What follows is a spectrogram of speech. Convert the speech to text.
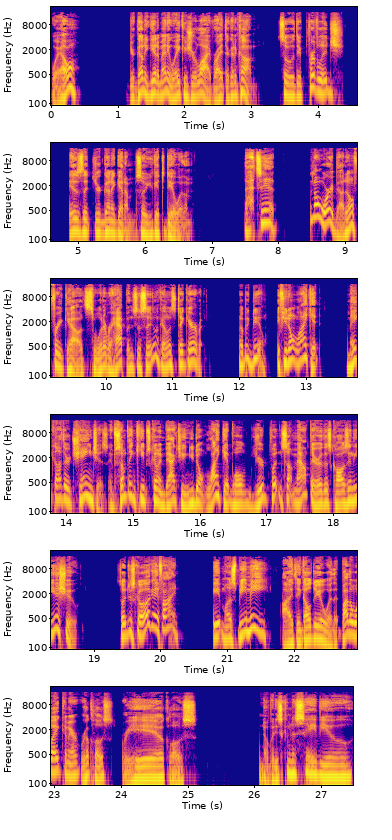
Well, you're going to get them anyway because you're alive, right? They're going to come. So the privilege is that you're going to get them. So you get to deal with them. That's it. Don't worry about it. Don't freak out. So whatever happens, just say, okay, let's take care of it. No big deal. If you don't like it, make other changes. If something keeps coming back to you and you don't like it, well, you're putting something out there that's causing the issue. So just go, okay, fine. It must be me. I think I'll deal with it. By the way, come here, real close, real close. Nobody's going to save you.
